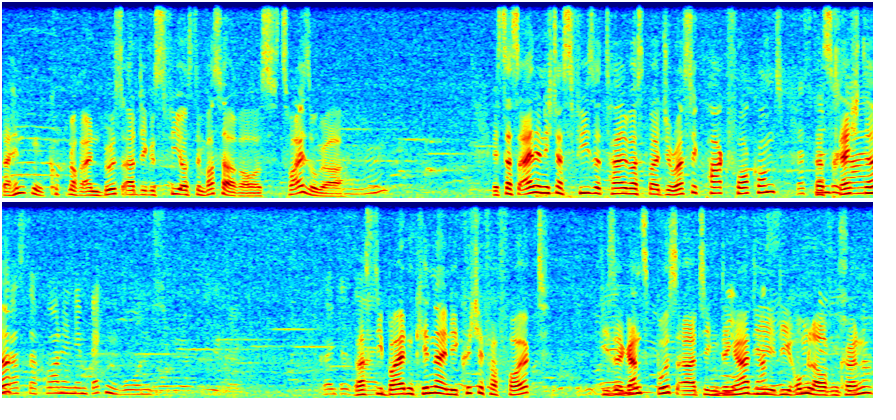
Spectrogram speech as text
Da hinten guckt noch ein bösartiges Vieh aus dem Wasser raus. Zwei sogar. Ist das eine nicht das fiese Teil, was bei Jurassic Park vorkommt? Das, könnte rechte, Sein, was da vorne in dem Becken wohnt. Könnte sein. was die beiden Kinder in die Küche verfolgt? Diese ganz bösartigen Dinger, die, die rumlaufen können.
